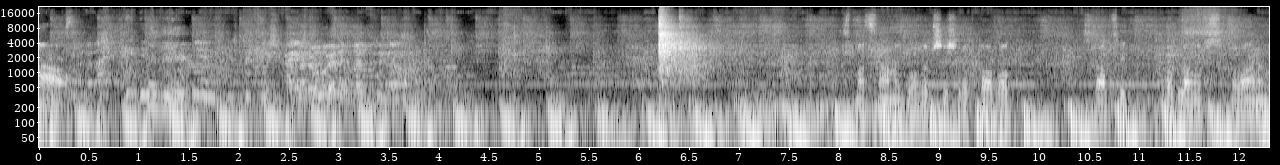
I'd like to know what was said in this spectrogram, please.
Wow. Nie Wzmacniamy głowę przyśrodkowo w stacji problemów z kolanem.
